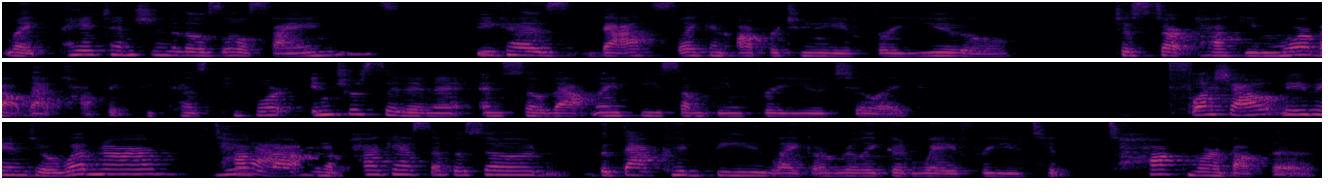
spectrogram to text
Like pay attention to those little signs because that's like an opportunity for you to start talking more about that topic because people are interested in it. And so that might be something for you to like flesh out maybe into a webinar, talk yeah. about in a podcast episode, but that could be like a really good way for you to talk more about the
